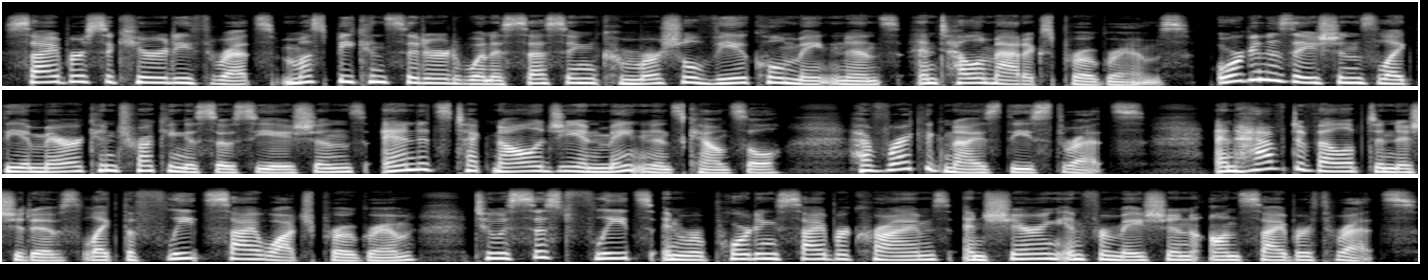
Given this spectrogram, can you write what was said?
Cybersecurity threats must be considered when assessing commercial vehicle maintenance and telematics programs. Organizations like the American Trucking Associations and its Technology and Maintenance Council have recognized these threats and have developed initiatives like the Fleet Cywatch program to assist fleets in reporting cyber crimes and sharing information on cyber threats.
